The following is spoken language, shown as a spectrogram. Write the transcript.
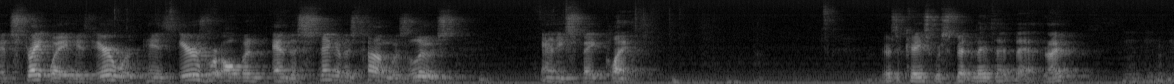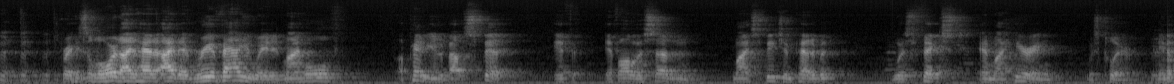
And straightway his, ear were, his ears were opened, and the sting of his tongue was loosed, and he spake plain. There's a case where spitting ain't that bad, right? Praise the Lord. I'd had I'd have reevaluated my whole opinion about spit if if all of a sudden my speech impediment was fixed and my hearing was clear. Amen.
